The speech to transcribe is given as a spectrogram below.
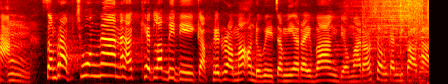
ค่ะ อืมสำหรับช่วงหน้านะคะ เคล็ดลับดีๆ กับเพชรรามา on the way จะมีอะไรบ้าง เดี๋ยวมารับชมกันดีกว่าค่ะ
